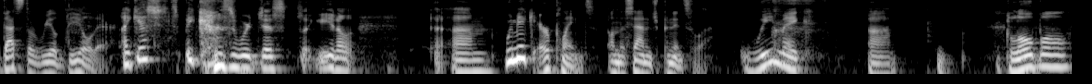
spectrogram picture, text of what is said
that's the real deal there. I guess it's because we're just you know, We make airplanes on the Saanich Peninsula. we make uh, global,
